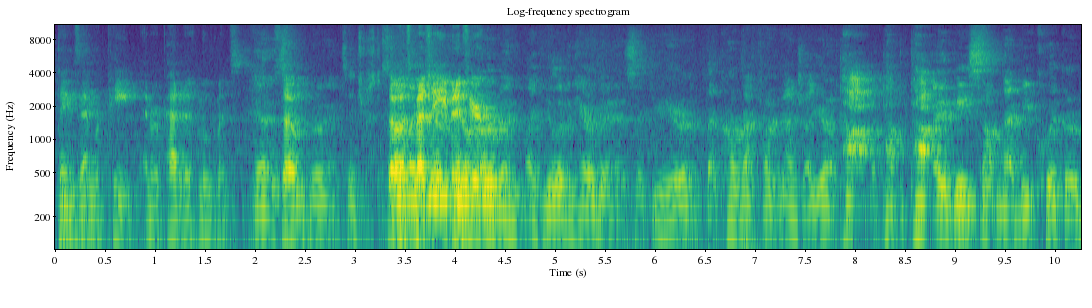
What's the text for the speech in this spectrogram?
things that repeat and repetitive movements. Yeah, it's So- so brilliant. It's interesting. So Like, especially you're- even if you're urban, like you live in the urban, it's like you hear that car backfire gunshot, you hear a pop, a pop, a pop. It'd be something that'd be quicker,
